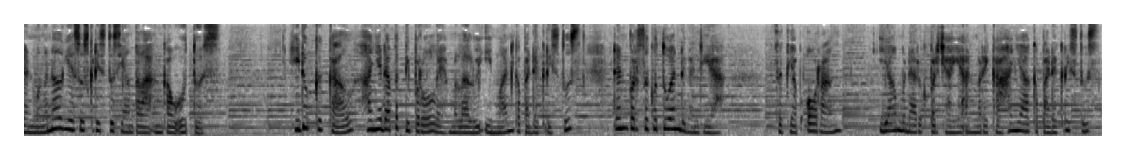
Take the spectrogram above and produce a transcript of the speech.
dan mengenal Yesus Kristus yang telah Engkau utus. Hidup kekal hanya dapat diperoleh melalui iman kepada Kristus dan persekutuan dengan Dia. Setiap orang yang menaruh kepercayaan mereka hanya kepada Kristus,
